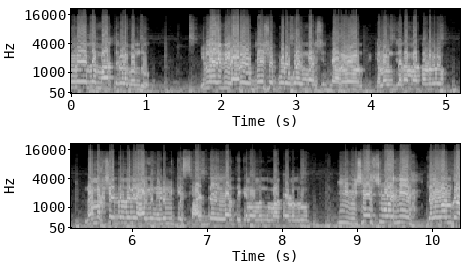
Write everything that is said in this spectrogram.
ವಿರೋಧ ಮಾತುಗಳು ಬಂದು, ಇಲ್ಲ, ಇದು ಯಾರೋ ಉದ್ದೇಶಪೂರ್ವಕವಾಗಿ ಮಾಡಿಸಿದ್ದಾರೋ ಅಂತ ಕೆಲವೊಂದು ಜನ ಮಾತಾಡಿದ್ರು. ನಮ್ಮ ಕ್ಷೇತ್ರದಲ್ಲಿ ಹಾಗೆ ನಡೀಲಿಕ್ಕೆ ಸಾಧ್ಯ ಇಲ್ಲ ಅಂತ ಕೆಲವೊಂದು ಮಂದಿ ಮಾತಾಡಿದ್ರು. ಈ ವಿಶೇಷವಾಗಿ ಕೆಲವೊಂದು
